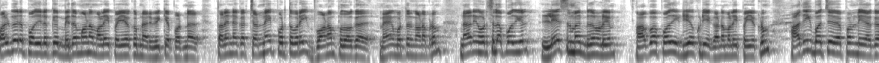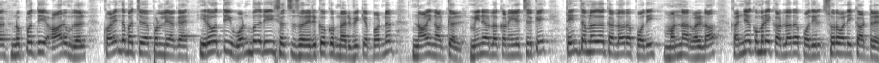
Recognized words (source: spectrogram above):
பல்வேறு பகுதிகளுக்கு மிதமான மழை பெய்யக்கும் என அறிவிக்கப்பட்டனர். தலைநகர் சென்னை பொறுத்தவரை வானம் பொதுவாக மேகமூர்த்தம் காணப்படும். நகரின் ஒரு சில பகுதிகள் லேசர் மிதமலையும் அவ்வப்போது இடியக்கூடிய கனமழை பெய்யக்கூடும். அதிகபட்ச வெப்பநிலையாக முப்பத்தி ஆறு முதல் குறைந்தபட்ச வெப்பநிலையாக இருபத்தி ஒன்பது டிகிரி செல்சியஸ் வரை இருக்கக்கூடும் என அறிவிக்கப்பட்டனர். நாளை நாட்கள் மீனவர்களுக்கான எச்சரிக்கை. தென் தமிழக கடலோர பகுதி மன்னார் வல்டா கன்னியாகுமரி கடலோர பகுதியில் சூறாவளி காற்று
